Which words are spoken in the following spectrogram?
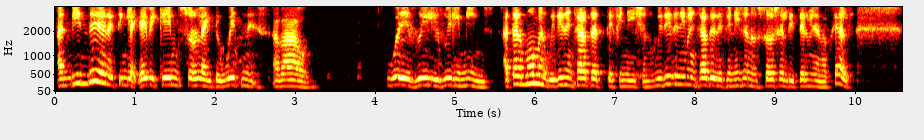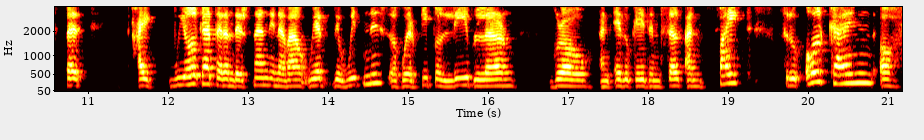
and being there, I think like I became sort of like the witness about what it really, really means. At that moment, we didn't have that definition. We didn't even have the definition of social determinant of health. But I, we all got that understanding about we're the witness of where people live, learn, grow, and educate themselves and fight through all kind of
